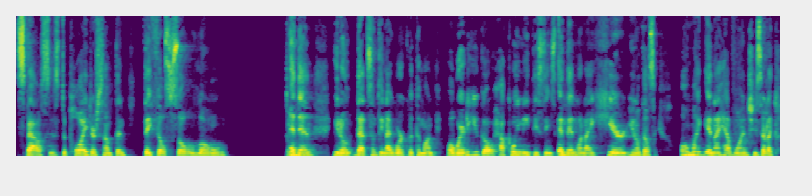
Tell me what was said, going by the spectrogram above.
spouse is deployed or something, they feel so alone. And then, you know, that's something I work with them on. Well, where do you go? How can we meet these things? And then when I hear, you know, they'll say, Oh my, and I have one, she said like,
